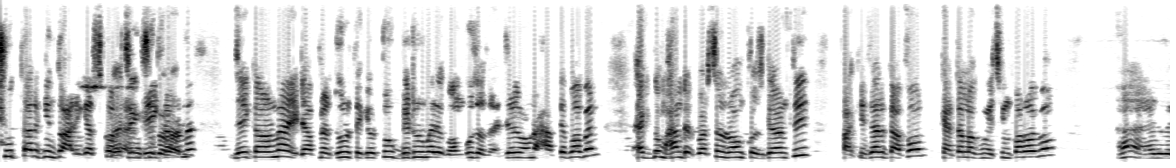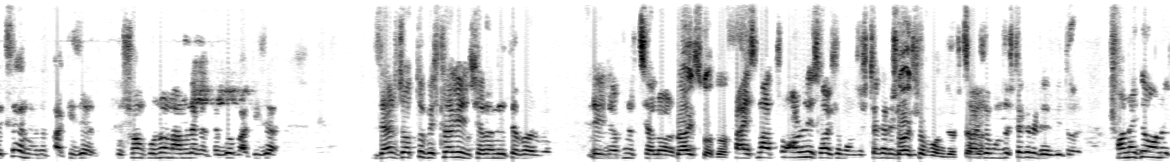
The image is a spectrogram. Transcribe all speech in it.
সুতার কিন্তু আরি কাজ করা। Matching কারণে যে কারণে এটা আপনার দূর থেকে একটু বিটুর মধ্যে গম বোঝা যায়। যে আমরা হাতে পাবেন একদম হান্ড্রেড পার্সেন্ট রং কোচ গ্যারান্টি পাকিজার কাপড় ক্যাটালগ ম্যাচিং করা হবে হ্যাঁ দেখছেন পাকিজার। সম্পূর্ণ নাম লেখা থাকবে পাকিজা যার যত বেশ লাগে ইনশাল্লাহ নিতে পারবে এইটা আপনার সালোয়ার। প্রাইস কত? প্রাইস মাত্র অনলি ছয়শো পঞ্চাশ টাকা টাকা। ছয়শো পঞ্চাশ টাকা রেটের ভিতরে। অনেকে অনেক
